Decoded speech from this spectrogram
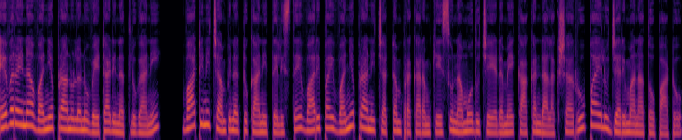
ఎవరైనా వన్యప్రాణులను వేటాడినట్లుగాని వాటిని చంపినట్టు కాని తెలిస్తే వారిపై వన్యప్రాణి చట్టం ప్రకారం కేసు నమోదు చేయడమే కాకుండా లక్ష రూపాయలు జరిమానాతో పాటు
